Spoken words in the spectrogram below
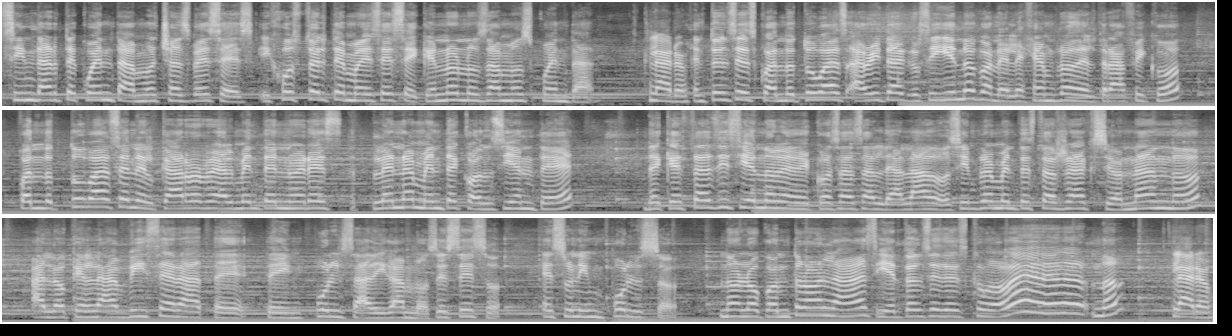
sin darte cuenta muchas veces. Y justo el tema es ese, que no nos damos cuenta. Claro. Entonces, cuando tú vas, ahorita siguiendo con el ejemplo del tráfico, cuando tú vas en el carro realmente no eres plenamente consciente de que estás diciéndole de cosas al de al lado, simplemente estás reaccionando a lo que la víscera te, te impulsa, digamos, es eso, es un impulso no lo controlas y entonces es como, ¿no? Claro.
